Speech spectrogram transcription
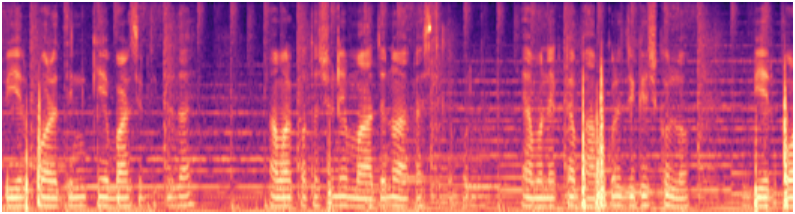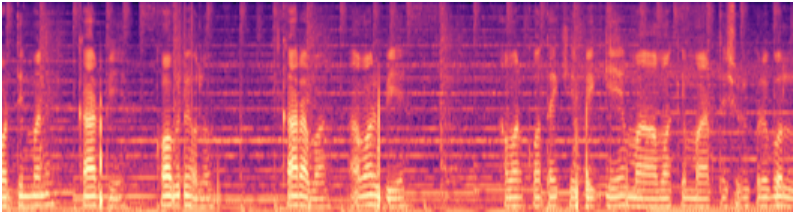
বিয়ের পরের দিন কে ভার্সিটিতে যায়? আমার কথা শুনে মা যেন আকাশ থেকে পড়ল। এমন একটা ভাব করে জিজ্ঞেস করল, বিয়ের পর দিন মানে কার বিয়ে? কবে হলো? কার আবার? আমার বিয়ে? আমার কথায় খেপে গিয়ে মা আমাকে মারতে শুরু করে বলল,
